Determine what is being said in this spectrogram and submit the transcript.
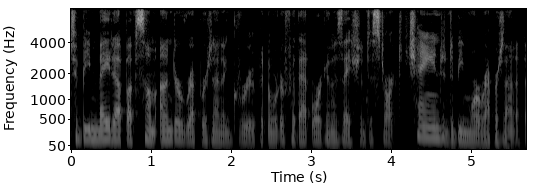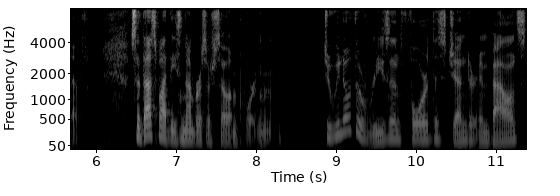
to be made up of some underrepresented group in order for that organization to start to change and to be more representative. So that's why these numbers are so important. Do we know the reason for this gender imbalance?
